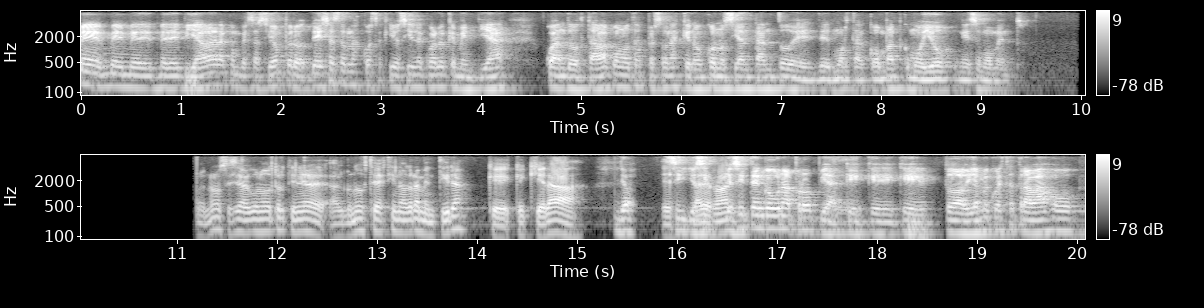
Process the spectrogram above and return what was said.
me, me, me, me, desviaba de la conversación, pero de esas son las cosas que yo sí recuerdo que mentía cuando estaba con otras personas que no conocían tanto de, de Mortal Kombat como yo en ese momento. Bueno, no sé si alguno otro tiene, alguno de ustedes tiene otra mentira que, que quiera. Yo, Sí, yo sí, yo sí, tengo una propia que, que, que todavía me cuesta trabajo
